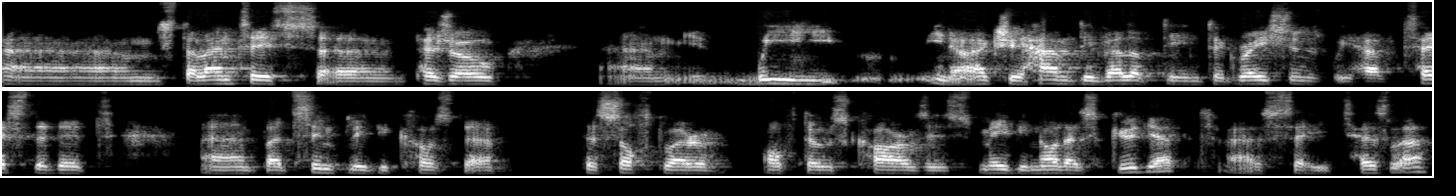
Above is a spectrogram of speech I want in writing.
um, Stellantis, uh, Peugeot. Um, we, you know, actually have developed the integrations. We have tested it, but simply because the the software of those cars is maybe not as good yet as say Tesla,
